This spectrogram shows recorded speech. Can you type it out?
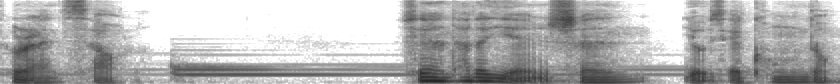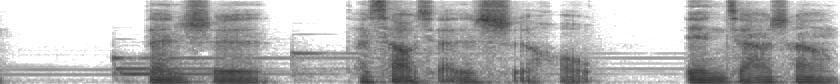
突然笑了。虽然她的眼神有些空洞，但是他笑起来的时候，脸颊上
